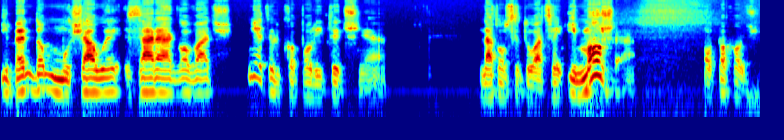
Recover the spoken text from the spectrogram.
i będą musiały zareagować nie tylko politycznie na tą sytuację. I może o to chodzi.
